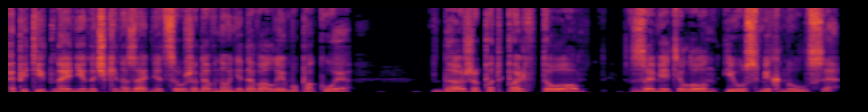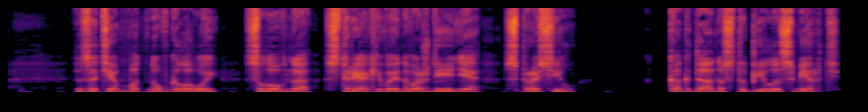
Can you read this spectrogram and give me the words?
Аппетитная Ниночкина задница уже давно не давала ему покоя. Даже под пальто, — заметил он и усмехнулся. Затем, мотнув головой, словно стряхивая наваждение, спросил, когда наступила смерть.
